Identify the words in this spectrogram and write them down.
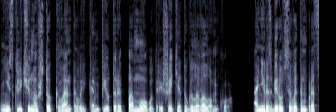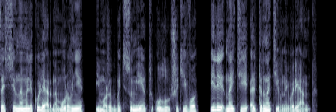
Не исключено, что квантовые компьютеры помогут решить эту головоломку. Они разберутся в этом процессе на молекулярном уровне и, может быть, сумеют улучшить его или найти альтернативный вариант.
